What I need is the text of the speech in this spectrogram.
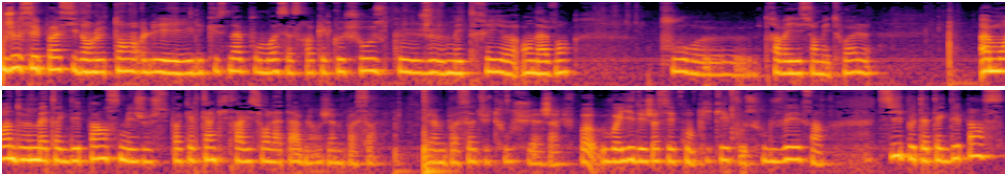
Je ne sais pas si dans le temps, les, les pour moi, ça sera quelque chose que je mettrai euh, en avant pour travailler sur mes toiles. À moins de mettre avec des pinces, mais je ne suis pas quelqu'un qui travaille sur la table. Hein. J'aime pas ça. J'aime pas ça du tout. J'arrive pas. Vous voyez, déjà, c'est compliqué. Il faut soulever. Enfin, si, peut-être avec des pinces.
